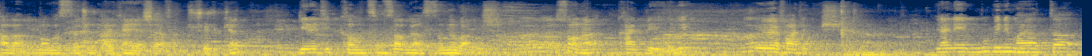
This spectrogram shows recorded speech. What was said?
kalan, babası da çok erken yaşa yapmış çocukken genetik kalıtımsal bir hastalığı varmış. Sonra kalple ilgili ve vefat etmiş. Yani bu benim hayatta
